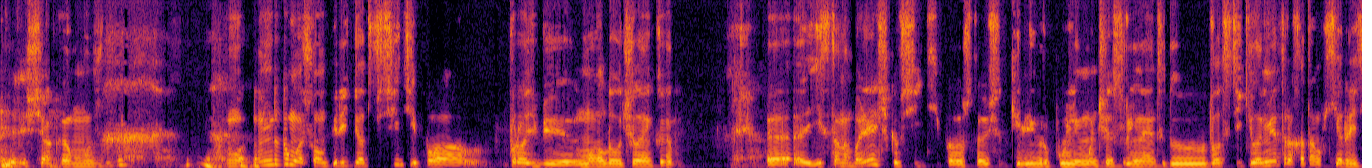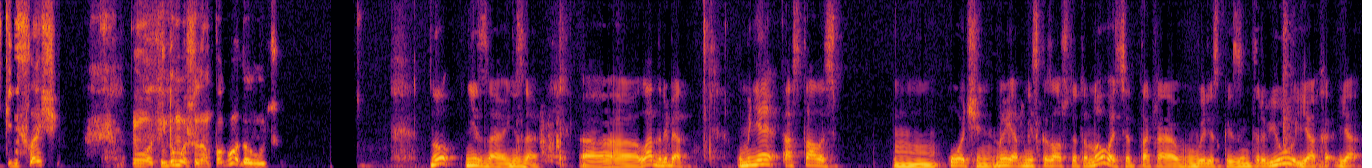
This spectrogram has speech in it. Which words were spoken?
а всякое может быть. Вот. Ну, не думаю, что он перейдет в Сити по просьбе молодого человека э, из стана болельщиков Сити, потому что все-таки Ливерпуль и Манчестер Юнайтед в 20 километрах, а там хер редьки не слаще. Вот. Не думаю, что там погода лучше. Ну, не знаю, не знаю. Э, ладно, ребят, у меня осталось очень, ну, я бы не сказал, что это новость, это такая вырезка из интервью. Я, я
